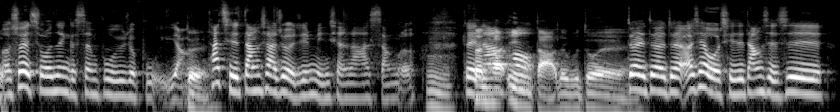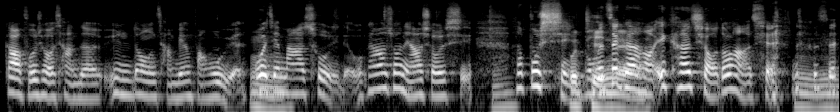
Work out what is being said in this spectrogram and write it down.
呃，所以说那个胜负欲就不一样。对他其实当下就已经明显拉伤了。嗯，对，但他硬打，对不对？对对对，而且我其实当时是高尔夫球场的运动场边防护员，我已经帮他处理了。我跟他说你要休息，他说不行，不我们这个哈一颗球多少钱？就是。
